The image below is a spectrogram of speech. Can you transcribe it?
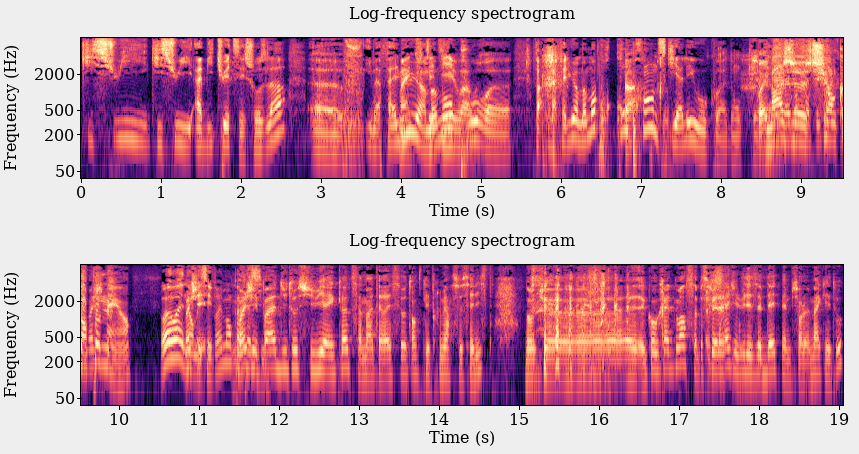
qui suis qui suis habitué de ces choses-là, euh, pff, il m'a fallu Ouais, un moment dit, pour, euh, enfin, il m'a fallu un moment pour comprendre ce qui allait où, quoi. Donc, euh, Ouais, Moi, je, je suis encore paumé. Hein. Ouais, ouais, Moi, non, mais c'est vraiment pas Moi, j'ai pas du tout suivi iCloud, ça m'a intéressé autant que les primaires socialistes. Donc, euh, concrètement, ça, parce que là, j'ai vu les updates même sur le Mac et tout.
